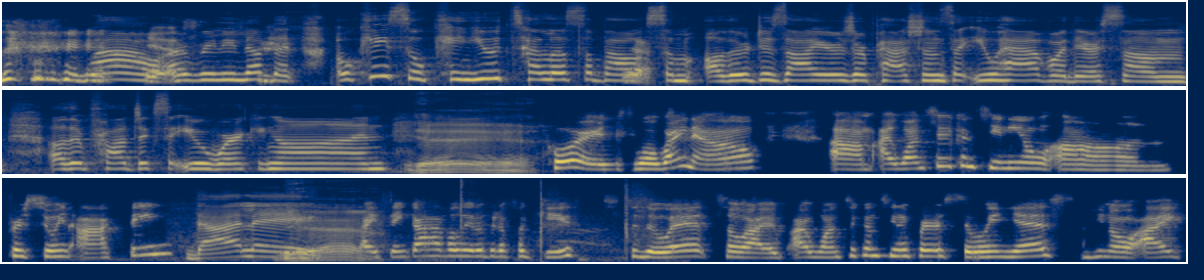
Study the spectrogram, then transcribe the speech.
yeah. Wow, Yes. I really love that. Okay, so can you tell us about Yeah. some other desires or passions that you have? Or there some other projects that you're working on? Yeah. Of course. Well, right now, um, I want to continue um, pursuing acting. Dale. Yeah. I think I have a little bit of a gift to do it. So I, I want to continue pursuing. Yes. You know, I,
